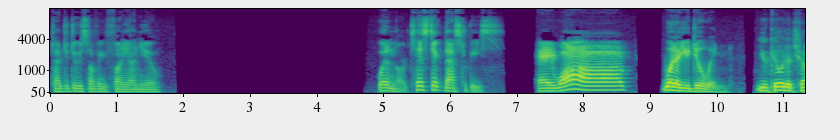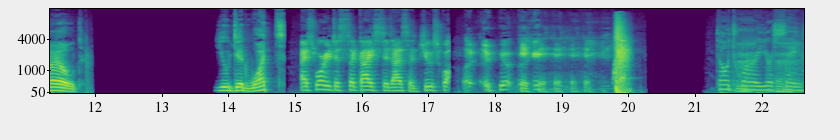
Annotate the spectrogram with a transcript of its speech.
Time to do something funny on you. What an artistic masterpiece. Hey, Wong! What are you doing? You killed a child. You did what? I swore you just disguised it as a Jew squad. Don't worry, you're safe.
